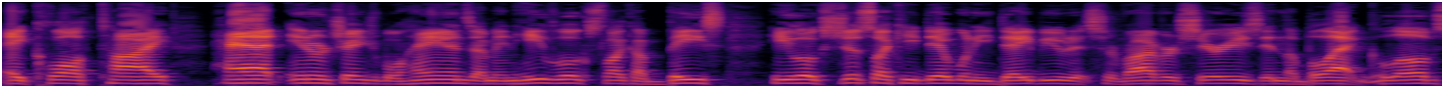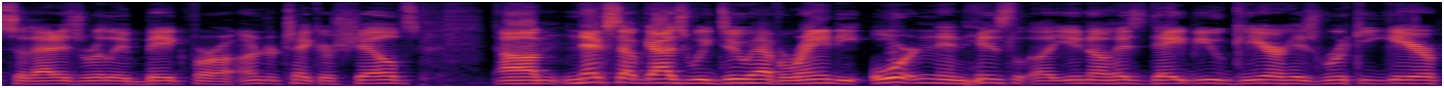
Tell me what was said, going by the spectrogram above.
a cloth tie, hat, interchangeable hands. I mean, he looks like a beast. He looks just like he did when he debuted at Survivor Series in the black gloves, so that is really big for our Undertaker shelves. Um, next up, guys, we do have Randy Orton in his, uh, you know, his debut gear, his rookie gear,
